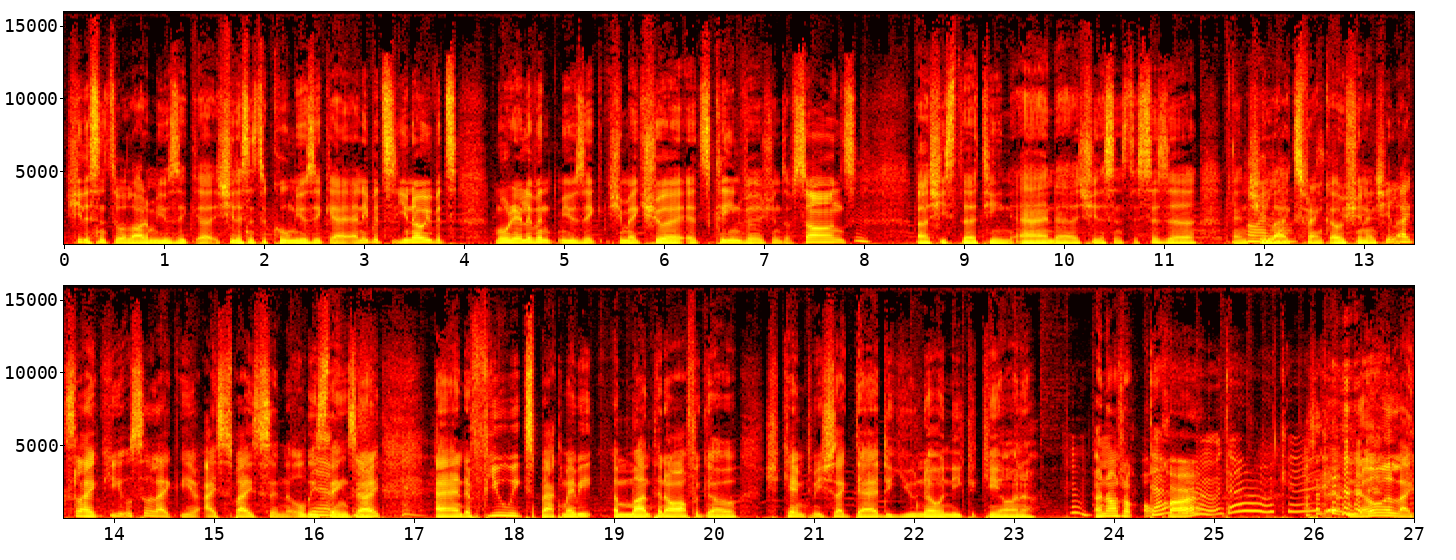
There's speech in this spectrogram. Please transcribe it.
She listens to a lot of music. Uh, she listens to cool music, uh, and if it's you know if it's more relevant music, she makes sure it's clean versions of songs. Mm. Uh, she's 13 and uh, she listens to SZA and Oh, she I likes Frank Ocean and she likes like you also like you know, Ice Spice and all these Yeah. things, right? and a few weeks back, maybe a month and a half ago, she came to me. She's like, "Dad, do you know Anica Kiana?" And I was like, "Okay." Hmm. Damn, damn, okay. I I don't know her like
